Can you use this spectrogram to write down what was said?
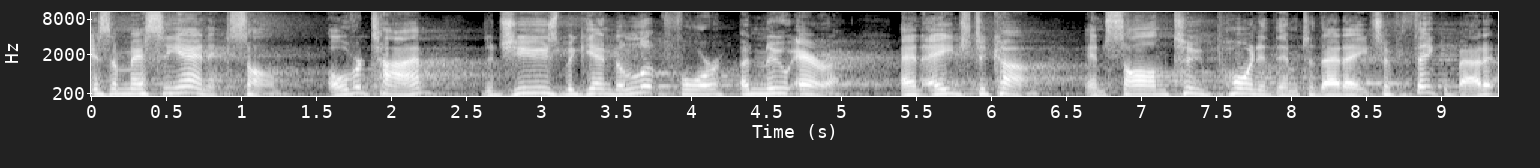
is a messianic psalm. Over time, the Jews began to look for a new era, an age to come. And Psalm 2 pointed them to that age. So if you think about it,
